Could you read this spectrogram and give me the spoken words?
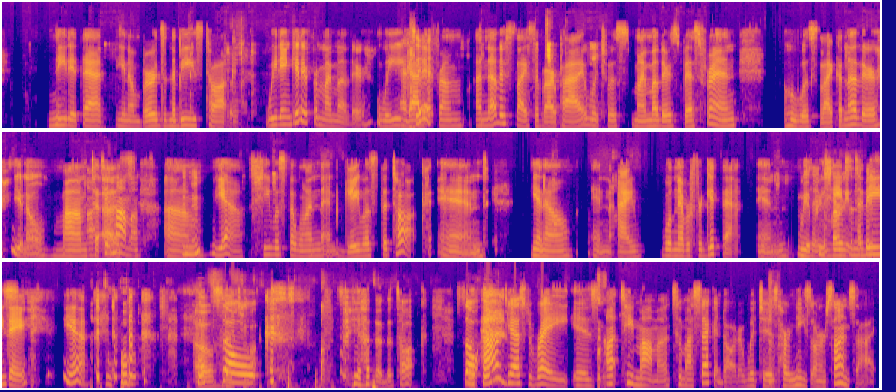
needed that, you know, birds and the bees talk. We didn't get it from my mother. We That's got it it. from another slice of our pie, which was my mother's best friend, who was like another, you know, mom to Auntie us. mama. hmm Um, yeah, she was the one that gave us the talk, and you know, and I will never forget that, and we appreciate it to the this day. Yeah. Oh, the So, talk. yeah, the, the talk. So our guest Ray is auntie mama to my second daughter, which is her niece on her son's side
